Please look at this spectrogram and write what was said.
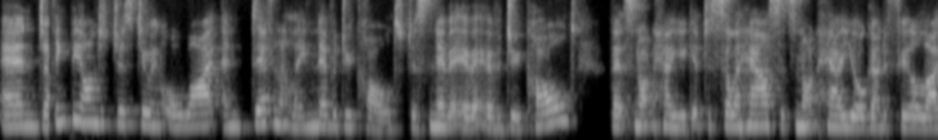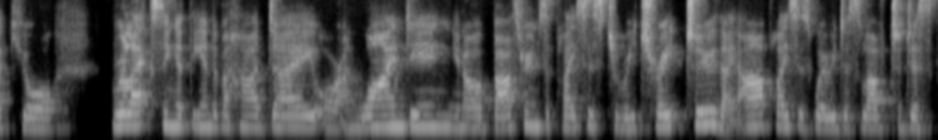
And uh, think beyond just doing all white and definitely never do cold. Just never, ever, ever do cold. That's not how you get to sell a house. It's not how you're going to feel like you're relaxing at the end of a hard day or unwinding. You know, bathrooms are places to retreat to. They are places where we just love to just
